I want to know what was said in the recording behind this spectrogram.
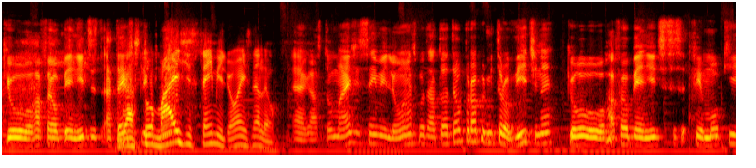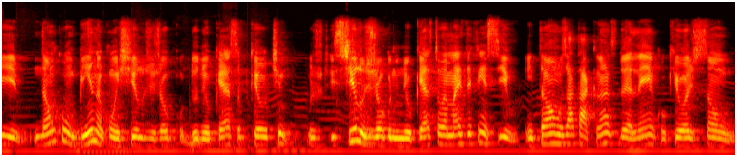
que o Rafael Benítez até Gastou explicou. mais de 100 milhões, né, Léo? É, gastou mais de 100 milhões, contratou até o próprio Mitrovic, né? Que o Rafael Benítez afirmou que não combina com o estilo de jogo do Newcastle, porque o time, o estilo de jogo do Newcastle é mais defensivo. Então, os atacantes do elenco, que hoje são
